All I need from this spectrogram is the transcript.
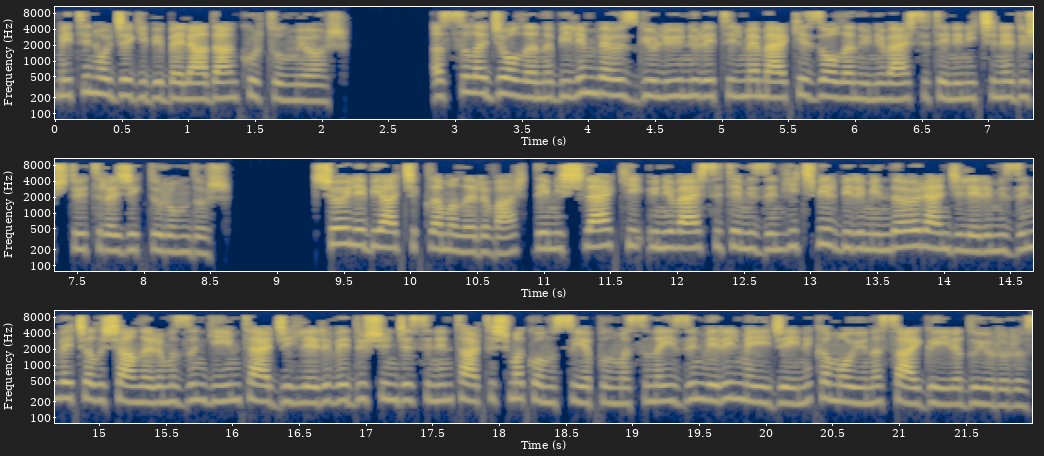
Metin Hoca gibi beladan kurtulmuyor. Asıl acı olanı bilim ve özgürlüğün üretilme merkezi olan üniversitenin içine düştüğü trajik durumdur. Şöyle bir açıklamaları var, demişler ki, üniversitemizin hiçbir biriminde öğrencilerimizin ve çalışanlarımızın giyim tercihleri ve düşüncesinin tartışma konusu yapılmasına izin verilmeyeceğini kamuoyuna saygıyla duyururuz.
